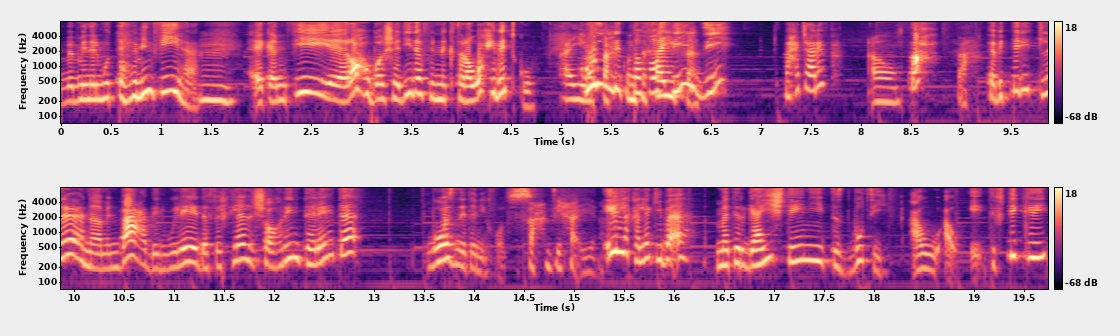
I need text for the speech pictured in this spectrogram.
من المتهمين فيها. أمم. آه، كان في رهبة شديدة في إنك تروحي بيتكم صح كل كنت التفاصيل خايفة. دي ما حدش عارفها. آه صح؟ صح. فبالتالي طلعنا من بعد الولادة في خلال شهرين ثلاثة بوزن تاني خالص. صح دي حقيقة. إيه اللي خلاكي بقى ما ترجعيش تاني تظبطي أو أو إيه تفتكري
